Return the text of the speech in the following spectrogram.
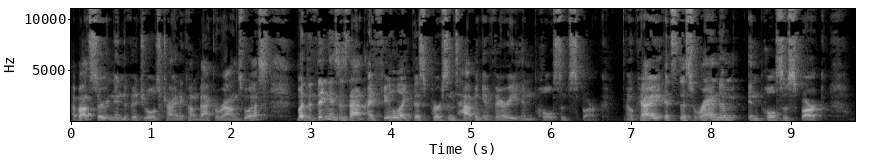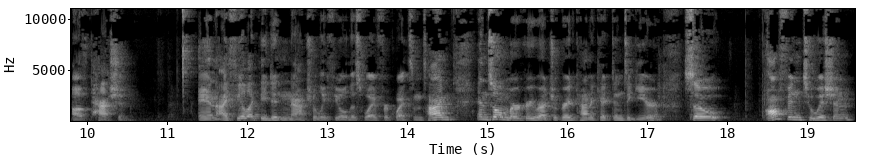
about certain individuals trying to come back around to us. But the thing is, is that I feel like this person's having a very impulsive spark, okay? It's this random impulsive spark of passion. And I feel like they didn't naturally feel this way for quite some time until Mercury retrograde kind of kicked into gear. So off intuition,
